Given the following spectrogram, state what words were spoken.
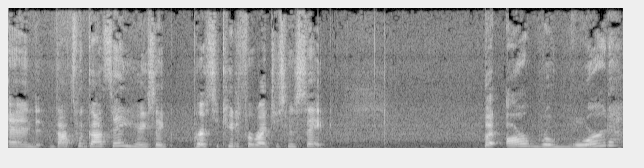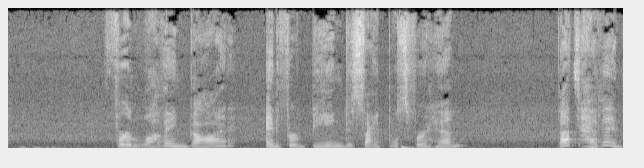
And that's what God's saying here. He's like, persecuted for righteousness' sake. But our reward for loving God and for being disciples for Him, that's heaven.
